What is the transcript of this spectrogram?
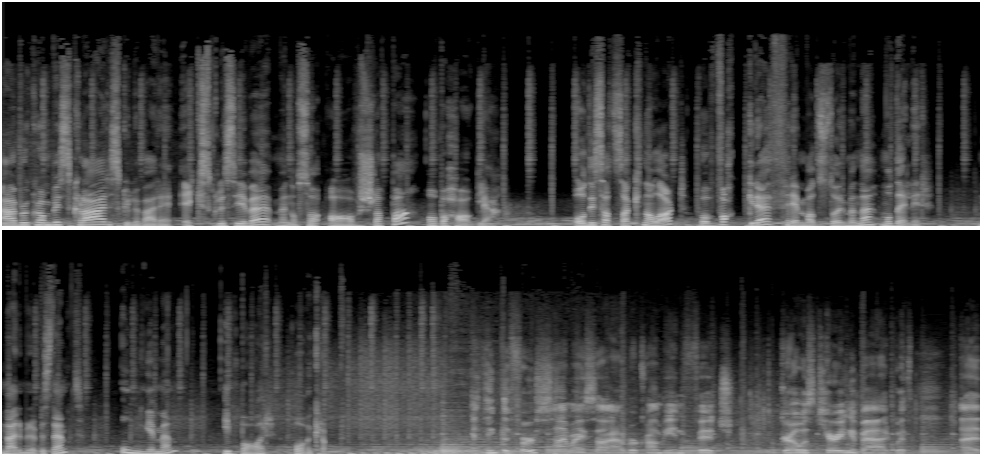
Abercrombies klær skulle være eksklusive, men også avslappa og behagelige. Og de satsa knallhardt på vakre, fremadstormende modeller. Nærmere bestemt unge menn i bar overkropp. I think the first time I saw Abercrombie and Fitch, a girl was carrying a bag with a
